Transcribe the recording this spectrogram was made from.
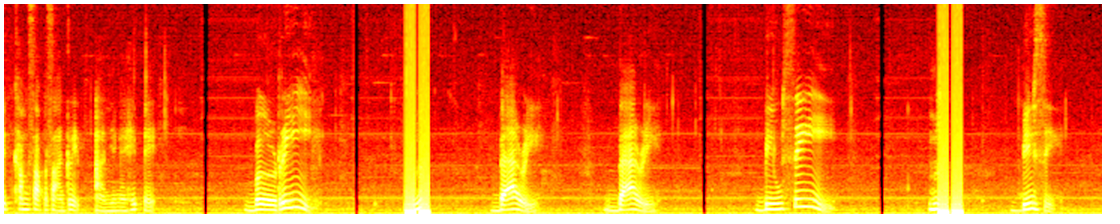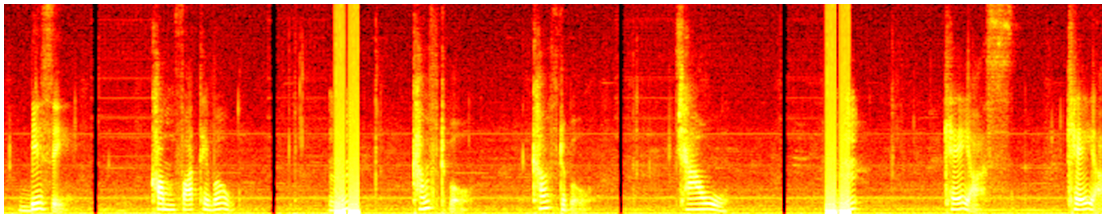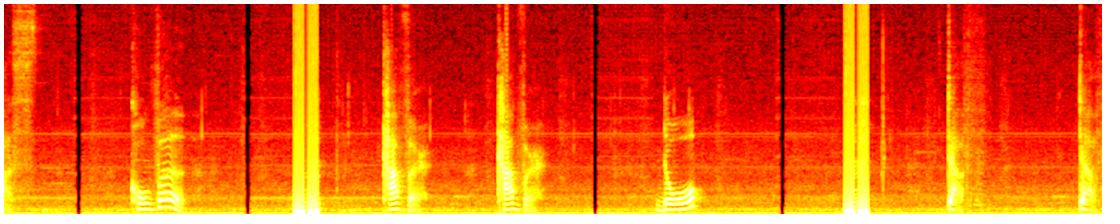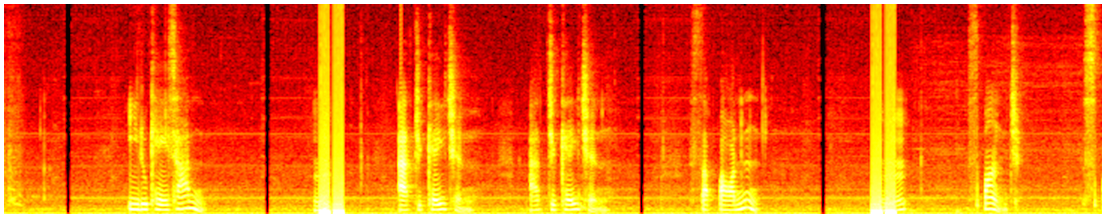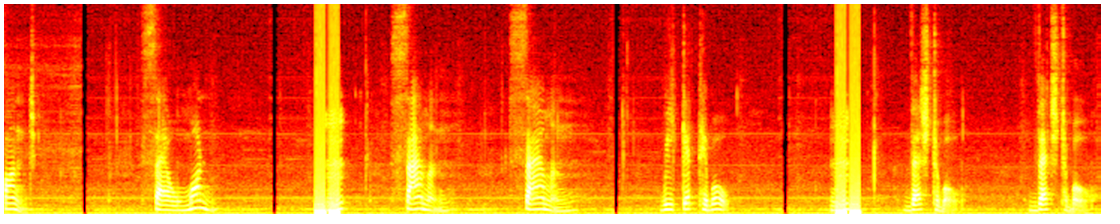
10 คำศัพท์ภาษาอังกฤษอ่านยังไงให้เป๊ะ berry berry berry busy busy busy comfortable comfortable comfortable เช่า chaos chaos cover. Cover. Cover. Dope duff. Duff. Education. Education. Education. Sponge sponge. Sponge salmon. Salmon. Salmon. Vegetable. Vegetable. Vegetable.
